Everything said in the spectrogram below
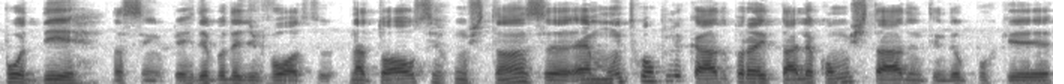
poder, assim, perder poder de voto na atual circunstância é muito complicado para a Itália como Estado, entendeu? Porque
